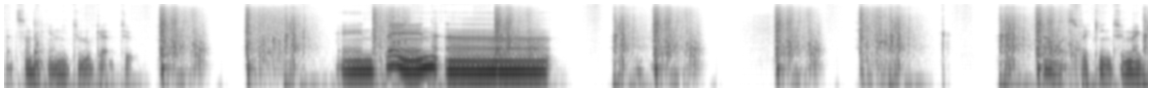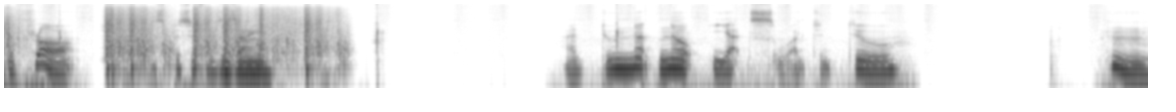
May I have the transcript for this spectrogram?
that's something I need to look at too. And then, uh, I thinking to make the floor a specific design. I do not know yet what to do. Hmm.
